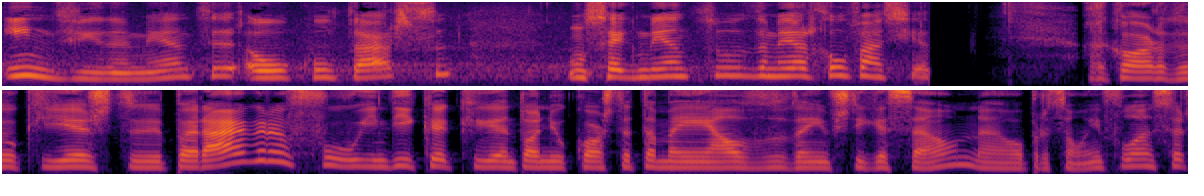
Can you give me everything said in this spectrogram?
indevidamente a ocultar-se um segmento da maior relevância. Recordo que este parágrafo indica que António Costa também é alvo da investigação na Operação Influencer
